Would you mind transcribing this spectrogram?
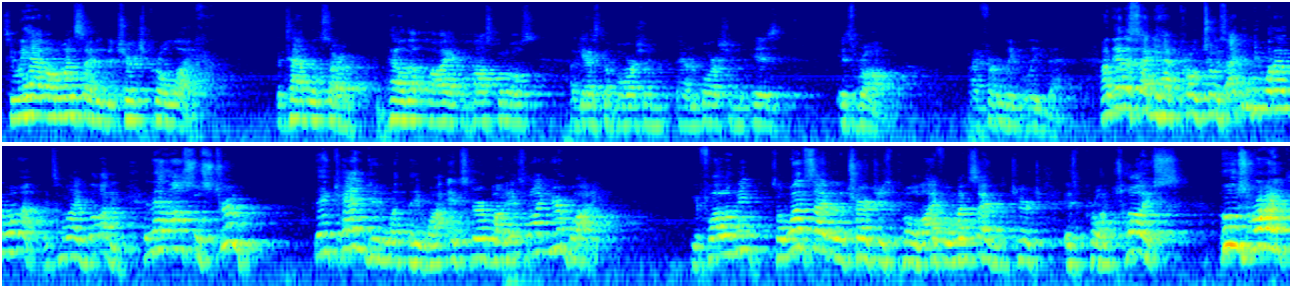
See, we have on one side of the church pro life. The tablets are held up high at the hospitals against abortion, and abortion is, is wrong. I firmly believe that. On the other side, you have pro choice. I can do what I want, it's my body. And that also is true. They can do what they want, it's their body, it's not your body. You follow me? So one side of the church is pro life, and one side of the church is pro choice. Who's right?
